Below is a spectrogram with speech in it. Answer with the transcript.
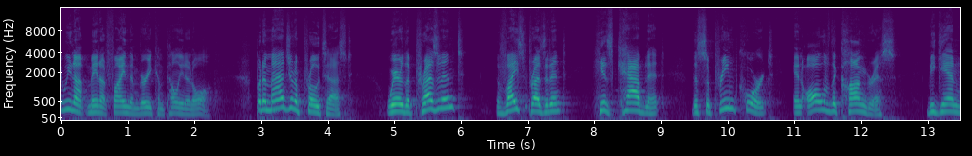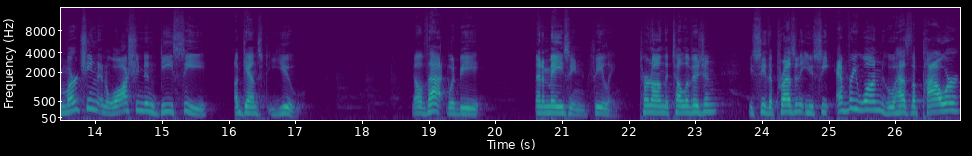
We not, may not find them very compelling at all. But imagine a protest where the president, the vice president, his cabinet, the Supreme Court, and all of the Congress began marching in Washington, D.C. against you. Now, that would be an amazing feeling. Turn on the television, you see the president, you see everyone who has the power,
